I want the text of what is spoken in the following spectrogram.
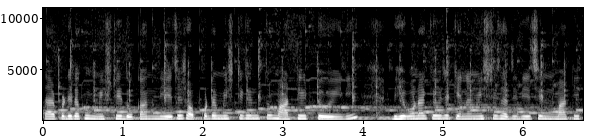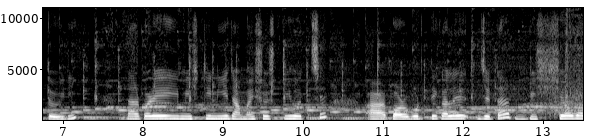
তারপরে দেখো মিষ্টি দোকান দিয়েছে। সবকটা মিষ্টি কিন্তু মাটির তৈরি। ভেবো না কেউ যে কেনা মিষ্টি সাজিয়ে দিয়েছে মাটির তৈরি। তারপরে এই মিষ্টি নিয়ে জামাই ষষ্ঠী হচ্ছে। আর পরবর্তীকালে যেটা বিশ্বেও বা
